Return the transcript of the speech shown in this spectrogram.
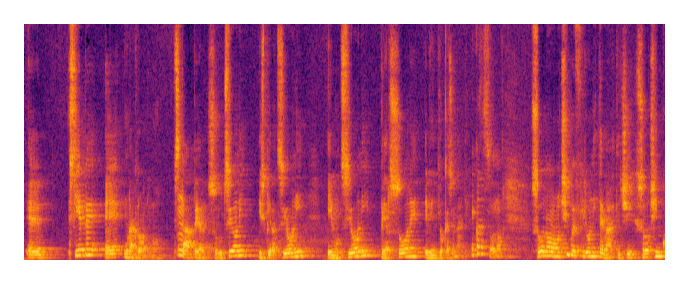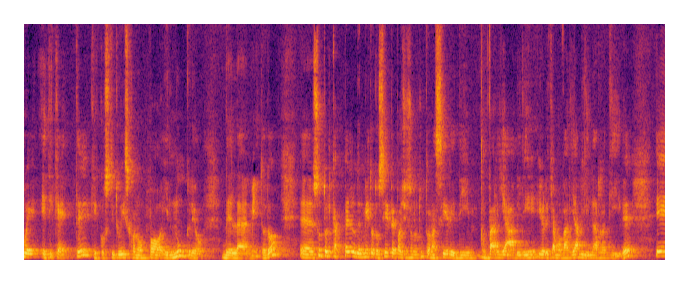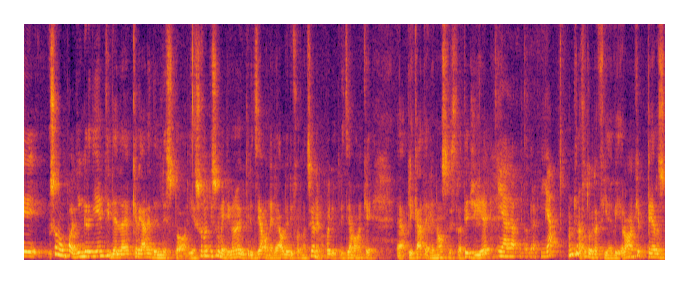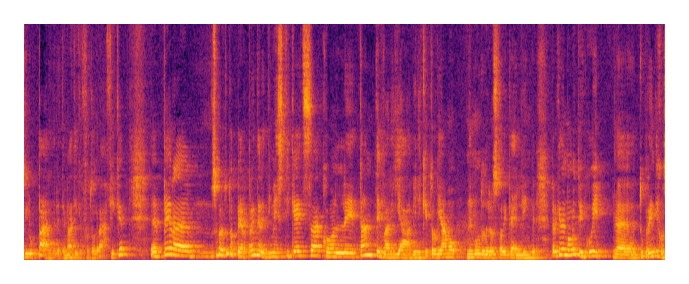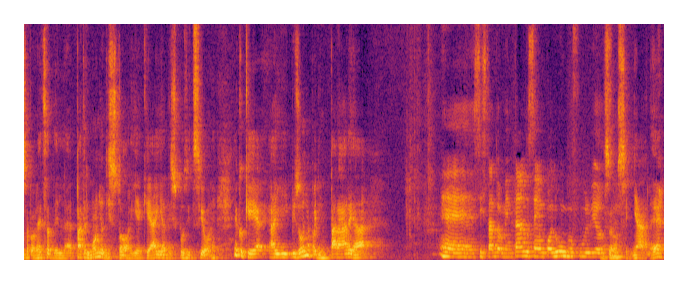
eh, Siepe è un acronimo, sta mm. per soluzioni, ispirazioni, emozioni, persone, eventi occasionali. E cosa sono? Sono cinque filoni tematici, sono cinque etichette che costituiscono un po' il nucleo del metodo. Eh, sotto il cappello del metodo Siepe poi ci sono tutta una serie di variabili, io le chiamo variabili narrative, e sono un po' gli ingredienti del creare delle storie. Sono gli strumenti che noi utilizziamo nelle aule di formazione, ma poi li utilizziamo anche applicate alle nostre strategie. E alla fotografia? Anche la fotografia, è vero, anche per sviluppare delle tematiche fotografiche, eh, per, eh, soprattutto per prendere dimestichezza con le tante variabili che troviamo nel mondo dello storytelling, perché nel momento in cui eh, tu prendi consapevolezza del patrimonio di storie che hai a disposizione, ecco che hai bisogno poi di imparare a eh, si sta addormentando, sei un po' lungo Fulvio. Questo è un segnale. Eh?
